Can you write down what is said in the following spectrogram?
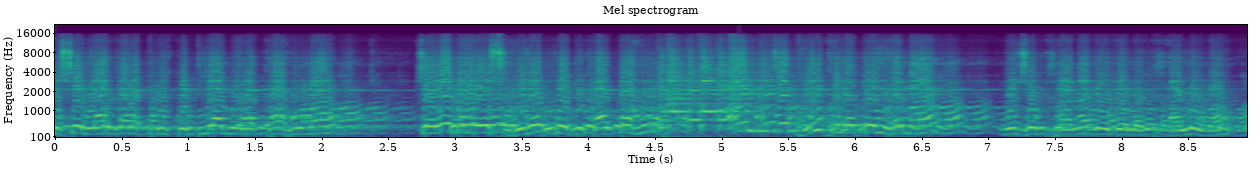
उसे लाकर अपनी कुटिया में रखा हूँ, माँ। चलो मैं उस हिरण को दिखाता हूँ। और मुझे भूख लग गई है, माँ। मुझे खाना दे दो, मैं खा लू, माँ।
